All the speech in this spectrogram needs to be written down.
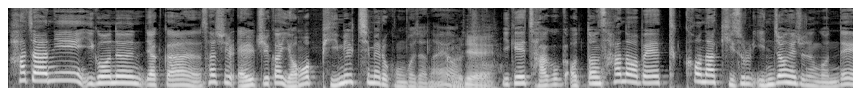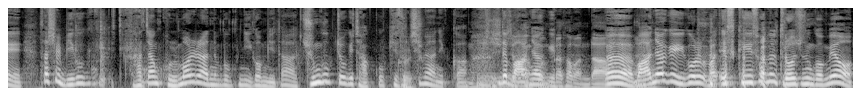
하자니 이거는 약간 사실 LG가 영업 비밀 침해로 건 거잖아요. 예. 이게 자국 어떤 산업의 특허나 기술을 인정해 주는 건데 사실 미국이 가장 골머리를 앓는 부분이 이겁니다. 중국 쪽이 자꾸 기술 그렇죠. 침해하니까. 음. 근데 만약에 뺏어간다. 네, 만약에 이걸 SK 손을 들어주는 거면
